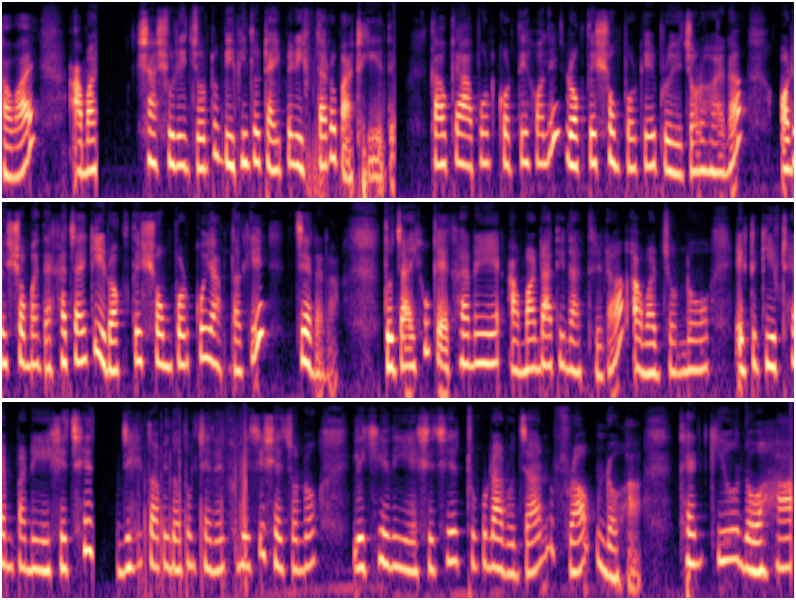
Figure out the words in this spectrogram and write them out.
খাওয়ায়, আমার শাশুড়ির জন্য বিভিন্ন টাইপের ইফতারও পাঠিয়ে দেয়। কাউকে আপন করতে হলে রক্তের সম্পর্কের প্রয়োজন হয় না। অনেক সময় দেখা যায় কি, রক্তের সম্পর্কই আপনাকে চেনে না। তো যাই হোক, এখানে আমার নাতি নাতনিরা আমার জন্য একটি গিফট হ্যাম্পার নিয়ে এসেছে। যেহেতু আমি নতুন চ্যানেল খুলেছি, সেজন্য লিখিয়ে নিয়ে এসেছে টুকুনানুজান from Noha thank you Noha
